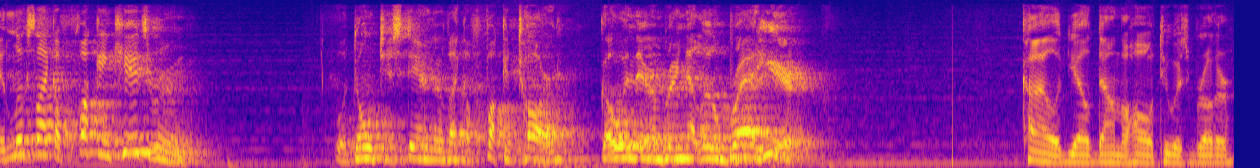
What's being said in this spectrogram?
It looks like a fucking kid's room. Well, don't just stand there like a fucking tard. Go in there and bring that little brat here. Kyle yelled down the hall to his brother.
